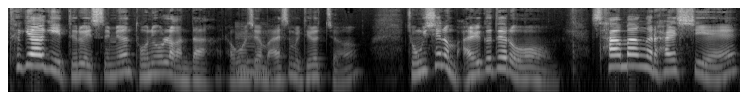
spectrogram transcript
특약이 들어있으면 돈이 올라간다라고 음. 제가 말씀을 드렸죠. 종신은 말 그대로 사망을 할 시에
